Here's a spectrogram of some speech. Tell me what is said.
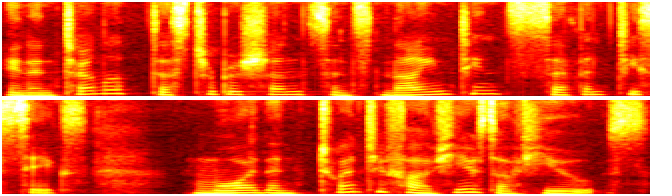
in internal distribution since 1976 more than 25 years of use.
